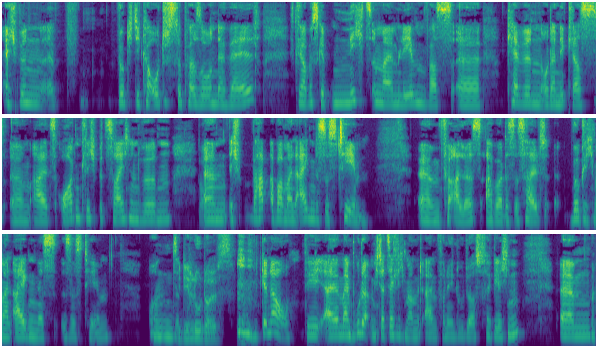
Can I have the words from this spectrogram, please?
Ich bin äh, wirklich die chaotischste Person der Welt. Ich glaube, es gibt nichts in meinem Leben, was äh, Kevin oder Niklas ähm, als ordentlich bezeichnen würden. Ähm, ich habe aber mein eigenes System ähm, für alles, aber das ist halt wirklich mein eigenes System. Und wie die Ludolfs. Genau. Wie, äh, mein Bruder hat mich tatsächlich mal mit einem von den Ludolfs verglichen. ähm,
